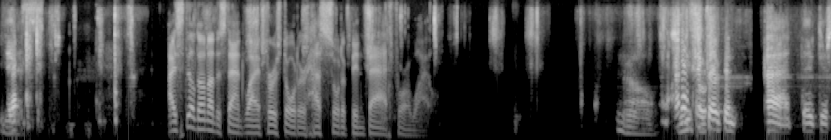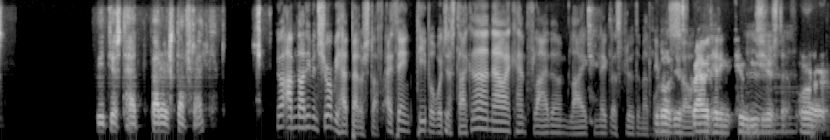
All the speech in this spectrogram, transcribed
Yes. I still don't understand why First Order has sort of been bad for a while. No. I don't These think are- they've been bad. They just we just had better stuff, right? No, I'm not even sure we had better stuff. I think people were just like, ah, now I can't fly them like Nicholas flew them at once. People are just So gravitating to easier stuff Mm. or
